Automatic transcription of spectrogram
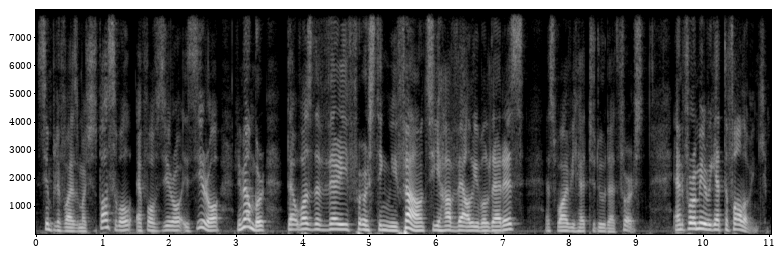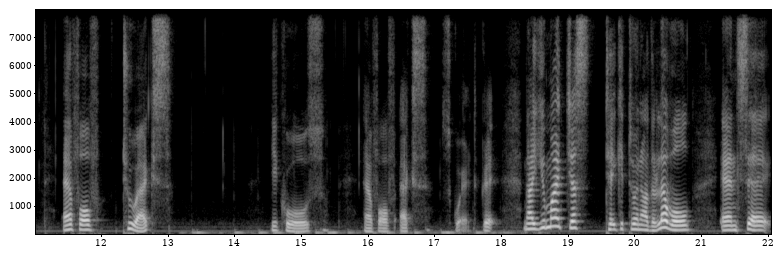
simplify as much as possible. f of 0 is 0. Remember, that was the very first thing we found. See how valuable that is? That's why we had to do that first. And from here, we get the following. f of 2x equals f of x squared. Great. Now, you might just take it to another level and say,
